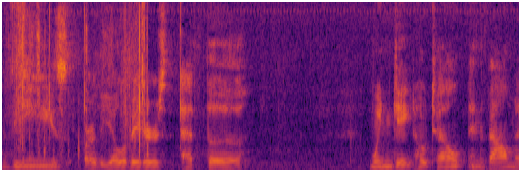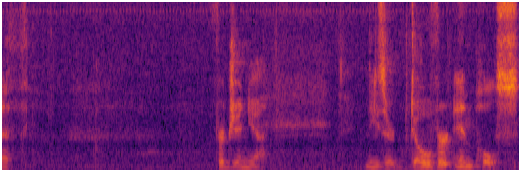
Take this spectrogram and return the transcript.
These are the elevators at the Wingate Hotel in Falmouth, Virginia. These are Dover Impulse.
